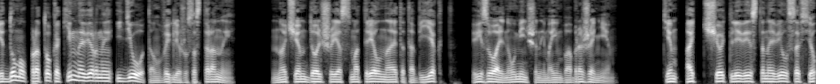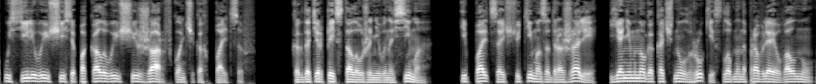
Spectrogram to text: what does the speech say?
и думал про то, каким, наверное, идиотом выгляжу со стороны. Но чем дольше я смотрел на этот объект, визуально уменьшенный моим воображением, тем отчетливее становился все усиливающийся покалывающий жар в кончиках пальцев. Когда терпеть стало уже невыносимо, и пальцы ощутимо задрожали, я немного качнул руки, словно направляю волну,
